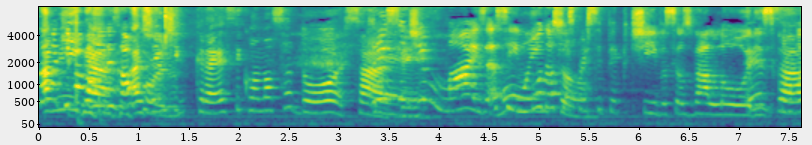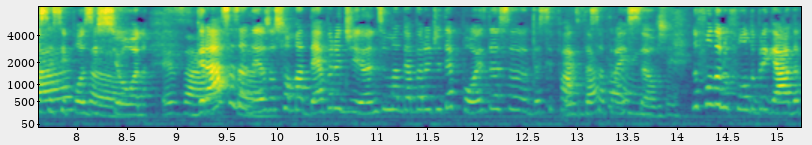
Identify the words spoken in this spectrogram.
Amiga, pra valorizar o a corno. gente cresce com a nossa dor, sabe? Cresce demais. Assim, Muito. muda suas perspectivas, seus valores, como você se Exato. posiciona. Exato. Graças a Deus, eu sou uma Débora de antes e uma Débora de depois dessa, desse fato, dessa Exatamente. traição. No fundo, no fundo, obrigada,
